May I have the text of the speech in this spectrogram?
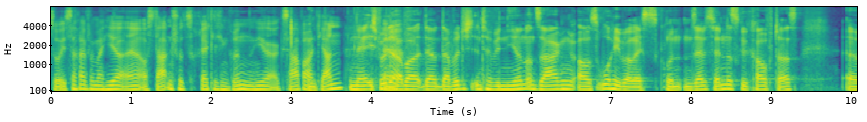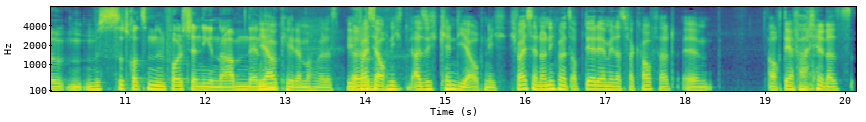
So, ich sage einfach mal hier äh, aus datenschutzrechtlichen Gründen hier Xaver und Jan. Nee, ich würde Äh, aber, da, da würde ich intervenieren und sagen, aus Urheberrechtsgründen, selbst wenn du es gekauft hast, äh, müsstest du trotzdem den vollständigen Namen nennen. Ja, okay, dann machen wir das. Ich Ähm, weiß ja auch nicht, also ich kenne die ja auch nicht. Ich weiß ja noch nicht mal, ob der, der mir das verkauft hat, ähm, auch der war, der das,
